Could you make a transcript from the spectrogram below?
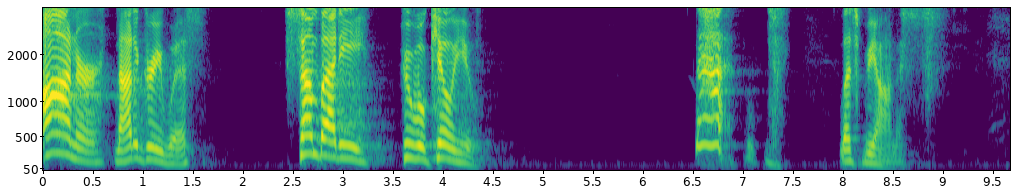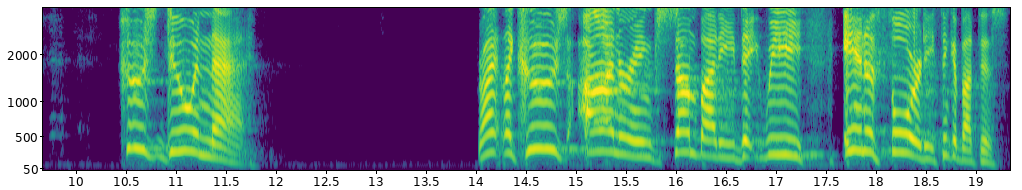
honor, not agree with, somebody who will kill you. Nah, let's be honest. Who's doing that? Right? Like, who's honoring somebody that we in authority, think about this.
